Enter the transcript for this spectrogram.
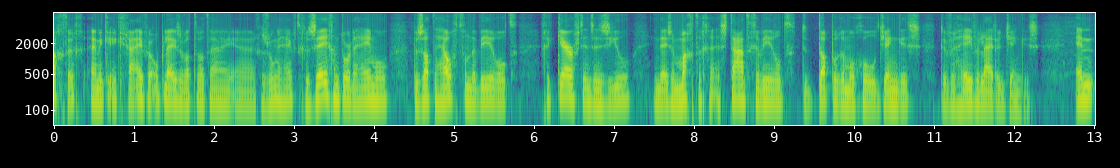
Prachtig. En ik, ik ga even oplezen wat, wat hij eh, gezongen heeft. Gezegend door de hemel, bezat de helft van de wereld, gekerfd in zijn ziel, in deze machtige en statige wereld, de dappere Mogol Genghis, de verheven leider Genghis. En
